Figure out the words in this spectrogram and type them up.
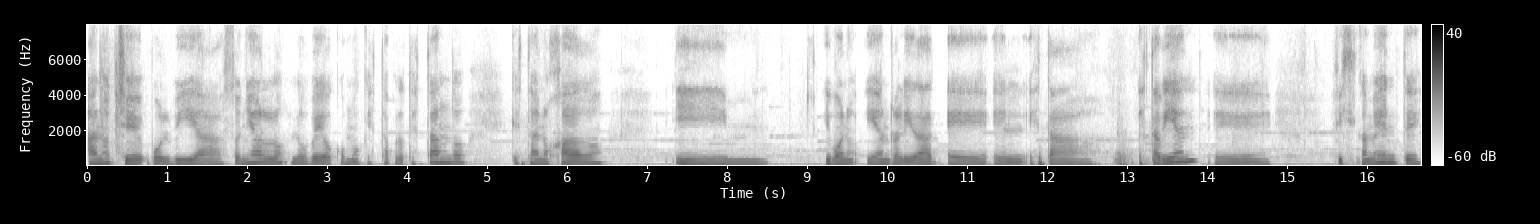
anoche volví a soñarlo, lo veo como que está protestando, que está enojado y, y bueno, y en realidad eh, él está, está bien eh, físicamente,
